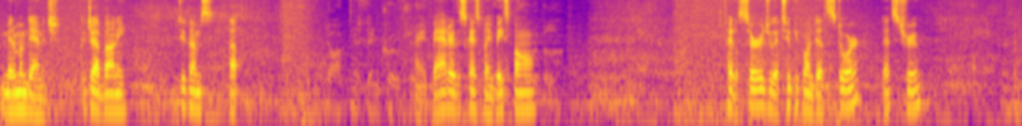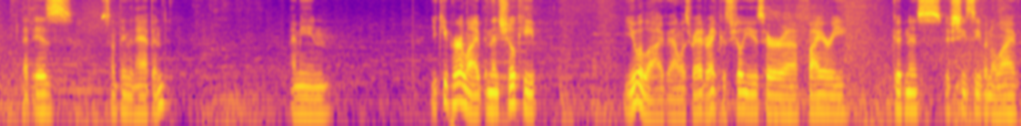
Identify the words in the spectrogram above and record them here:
Minimum damage. Good job, Bonnie. Two thumbs up. Alright, batter. This guy's playing baseball. Tidal Surge. We got two people on death's door. That's true. That is something that happened. I mean, you keep her alive, and then she'll keep you alive, Alhazred, right? Because she'll use her uh, fiery goodness if she's even alive.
